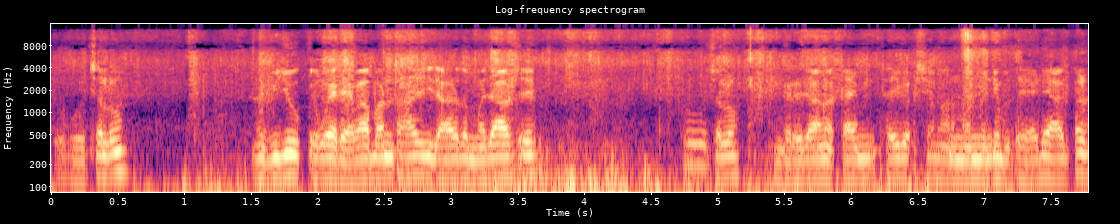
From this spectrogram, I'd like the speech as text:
તો ચલો. બીજું કે ભાઈ રહેવા બંધ થાય, દાડે તો મજા આવશે. તો ચલો, ઘરે જવાનો ટાઈમ થઈ ગયો છે. મારા મમ્મીની બધા હેડે આગળ.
